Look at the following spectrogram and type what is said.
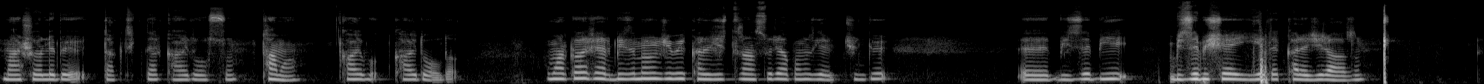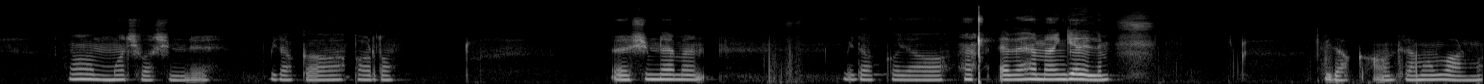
Hemen şöyle bir taktikler kaydolsun. Tamam. Kaybol kaydoldu. Ama arkadaşlar bizim önce bir kaleci transferi yapmamız gerek. Çünkü e, bize bir bize bir şey yedek kaleci lazım. Ha maç var şimdi. Bir dakika pardon. E, şimdi hemen bir dakika ya. Heh, eve hemen gelelim. Bir dakika antrenman var mı?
